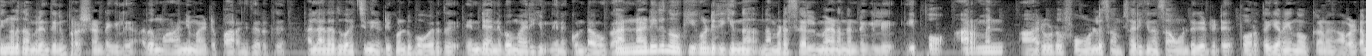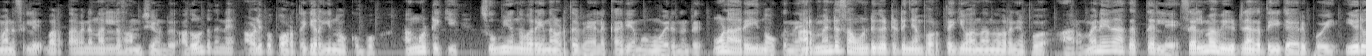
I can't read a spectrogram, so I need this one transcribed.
നിങ്ങൾ തമ്മിൽ എന്തെങ്കിലും പ്രശ്നം ഉണ്ടെങ്കിൽ അത് മാന്യമായിട്ട് പറഞ്ഞു തീർക്ക്. അല്ലാതെ അത് വച്ച് നീട്ടിക്കൊണ്ട് പോകരുത് എന്റെ അനുഭവമായിരിക്കും നിനക്കുണ്ടാവുക. കണ്ണാടിയിൽ നോക്കിക്കൊണ്ടിരിക്കുന്ന നമ്മുടെ സെൽമ ആണെന്നുണ്ടെങ്കിൽ ഇപ്പോൾ അർമ്മൻ ആരോട് ഫോണിൽ സംസാരിക്കുന്ന സൗണ്ട് കേട്ടിട്ട് പുറത്തേക്ക് ഇറങ്ങി നോക്കുകയാണ് അവളുടെ മനസ്സിൽ ഭർത്താവിന് നല്ല സംശയമുണ്ട്. അതുകൊണ്ട് തന്നെ അവളിപ്പോൾ പുറത്തേക്ക് ഇറങ്ങി നോക്കുമ്പോൾ അങ്ങോട്ടേക്ക് സുമി എന്ന് പറയുന്ന അവിടുത്തെ വേലക്കാരി അമ്മമ്മ വരുന്നുണ്ട്. മോൾ ആരെയും നോക്കുന്നത് അർമ്മന്റെ സൗണ്ട് കേട്ടിട്ട് ഞാൻ പുറത്തേക്ക് വന്നാന്ന് പറഞ്ഞപ്പോൾ അർമ്മനേന്ന് അകത്തല്ലേ സെൽമ വീട്ടിനകത്തേക്ക് കയറിപ്പോയി. ഒരു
